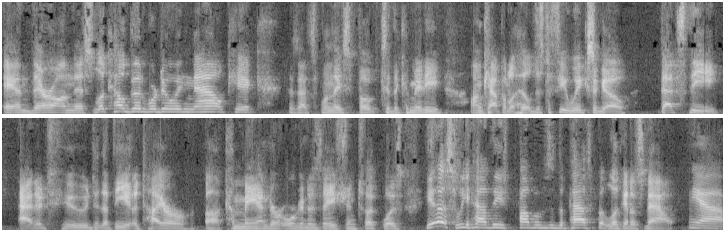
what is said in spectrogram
And they're on this. Look how good we're doing now, kick, because that's when they spoke to the committee on Capitol Hill just a few weeks ago that's the attitude that the entire uh, commander organization took was yes we had these problems in the past but look at us now. Yeah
